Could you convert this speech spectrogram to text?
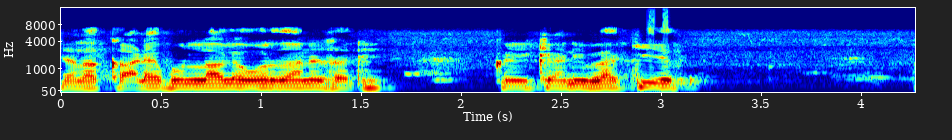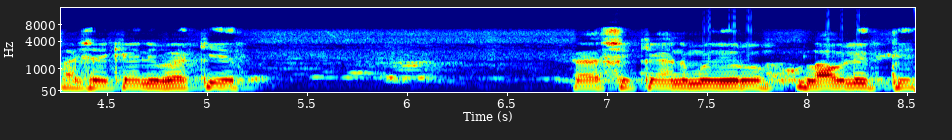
याला काड्या पण लावल्या वर जाण्यासाठी. काही कॅनी बाकी आहेत. अशा कॅनी बाकी आहेत. अशी कॅनमध्ये रोप लावलेत ते.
